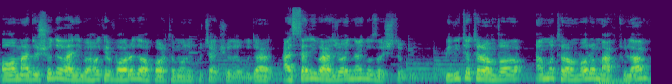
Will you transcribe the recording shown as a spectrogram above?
آمد و شد غریبه ها که وارد آپارتمان کوچک شده بودند اثری بر جای نگذاشته بود. بلیت تراموا اما تراموا را مقتولم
